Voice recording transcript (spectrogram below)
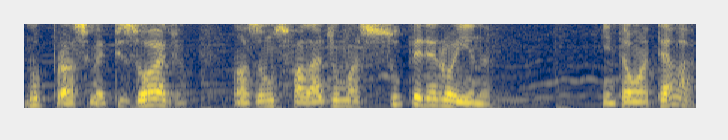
No próximo episódio, nós vamos falar de uma super-heroína. Então, até lá!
